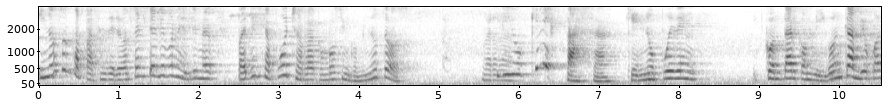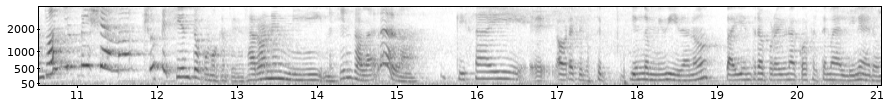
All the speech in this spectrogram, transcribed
y no son capaces de levantar el teléfono y decirme, Patricia, ¿puedo charlar con vos cinco minutos? Y digo, ¿qué les pasa que no pueden contar conmigo? En cambio, cuando alguien me llama, yo me siento como que pensaron en mí, me siento halagada. Quizá ahí, eh, ahora que lo estoy viendo en mi vida, ¿no? Ahí entra por ahí una cosa, el tema del dinero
